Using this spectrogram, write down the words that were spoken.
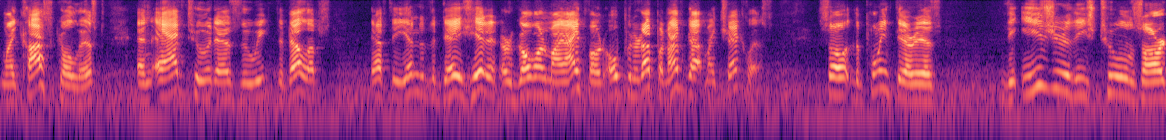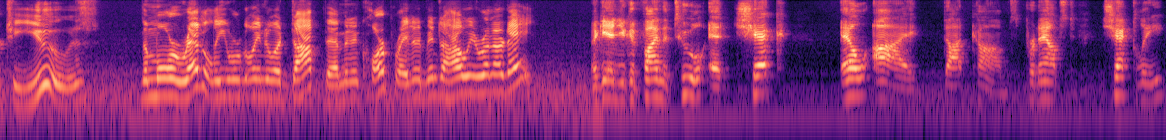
my Costco list and add to it as the week develops. At the end of the day, hit it or go on my iPhone, open it up, and I've got my checklist. So the point there is the easier these tools are to use, the more readily we're going to adopt them and incorporate them into how we run our day. Again, you can find the tool at checkli.com. It's pronounced checkly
